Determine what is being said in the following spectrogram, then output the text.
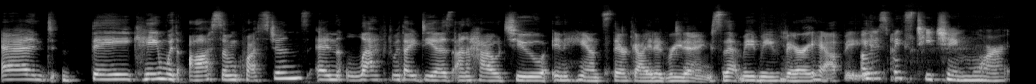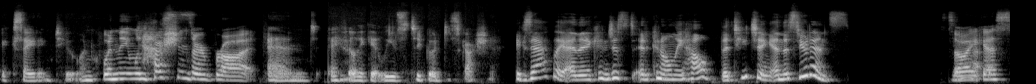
And they came with awesome questions and left with ideas on how to enhance their guided reading. So that made me very happy. Oh, this makes teaching more exciting too. And when they, when questions are brought, and I feel like it leads to good discussion. Exactly, and it can just it can only help the teaching and the students. So yeah. I guess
